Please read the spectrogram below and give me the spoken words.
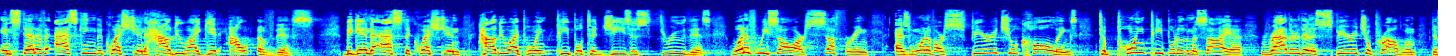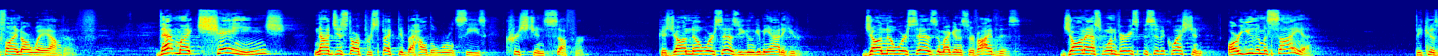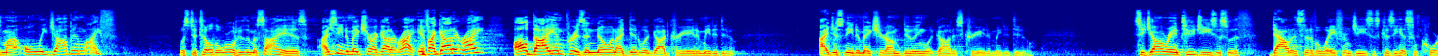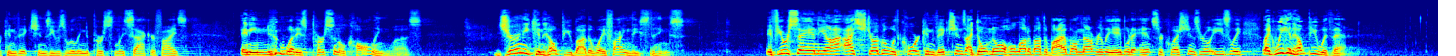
instead of asking the question, How do I get out of this? began to ask the question, How do I point people to Jesus through this? What if we saw our suffering as one of our spiritual callings to point people to the Messiah rather than a spiritual problem to find our way out of? That might change not just our perspective, but how the world sees Christians suffer. Because John nowhere says, Are you going to get me out of here? John nowhere says, Am I going to survive this? John asked one very specific question Are you the Messiah? Because my only job in life was to tell the world who the Messiah is. I just need to make sure I got it right. If I got it right, I'll die in prison knowing I did what God created me to do. I just need to make sure I'm doing what God has created me to do. See, John ran to Jesus with doubt instead of away from Jesus because he had some core convictions he was willing to personally sacrifice. And he knew what his personal calling was. Journey can help you, by the way, find these things. If you're saying, you know, I, I, struggle with core convictions, I don't know a whole lot about the Bible, I'm not really able to answer questions real easily, like we can help you with that.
